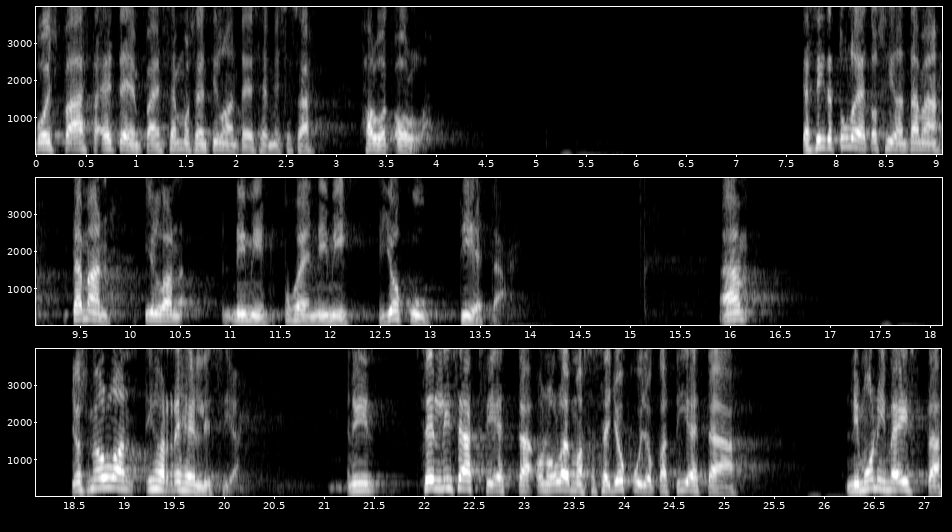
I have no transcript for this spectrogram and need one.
voisi päästä eteenpäin semmoiseen tilanteeseen, missä sä haluat olla. Ja siitä tulee tosiaan tämä, tämän illan nimi, puheen nimi, joku tietää. Ähm, jos me ollaan ihan rehellisiä, niin sen lisäksi, että on olemassa se joku, joka tietää, niin moni meistä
